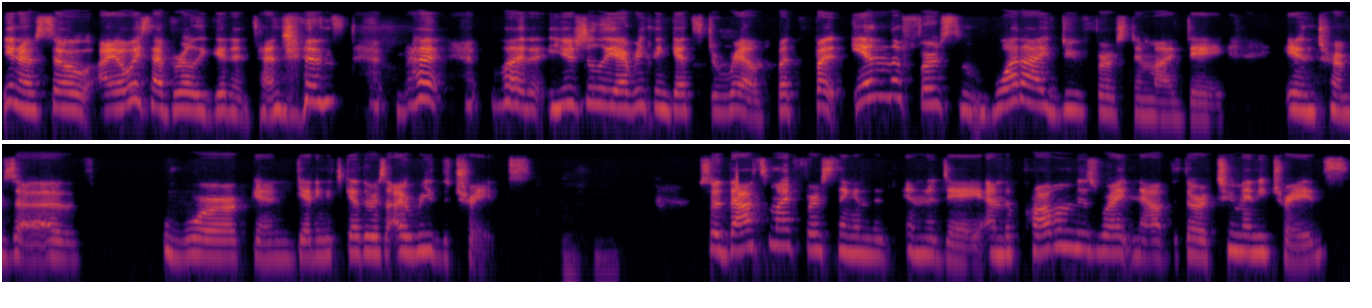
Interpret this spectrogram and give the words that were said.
you know so i always have really good intentions but but usually everything gets derailed but but in the first what i do first in my day in terms of work and getting it together is I read the trades. Mm-hmm. So that's my first thing in the in the day. And the problem is right now that there are too many trades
